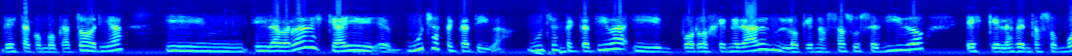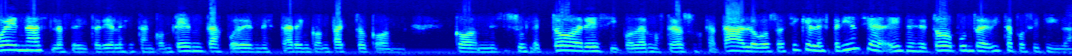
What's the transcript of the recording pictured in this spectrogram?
de esta convocatoria. Y, y, la verdad es que hay eh, mucha expectativa, mucha expectativa y por lo general lo que nos ha sucedido es que las ventas son buenas, las editoriales están contentas, pueden estar en contacto con, con sus lectores y poder mostrar sus catálogos, así que la experiencia es desde todo punto de vista positiva.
